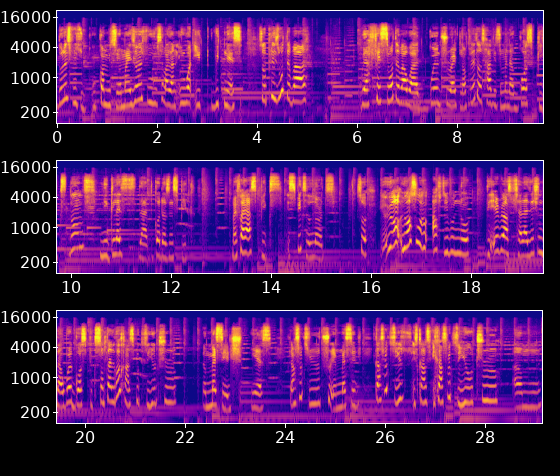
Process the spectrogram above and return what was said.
The Holy Spirit will come into your mind. The Holy Spirit will serve as an inward witness. So please, whatever we are facing, whatever we are going through right now, let us have it in mind that God speaks. Don't neglect that God doesn't speak. My Father speaks. He speaks a lot. So you, you also have to even know the area of specialization that where God speaks. Sometimes God can speak to you through a message. Yes, He can speak to you through a message. He can speak to you. He can He can speak to you through um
